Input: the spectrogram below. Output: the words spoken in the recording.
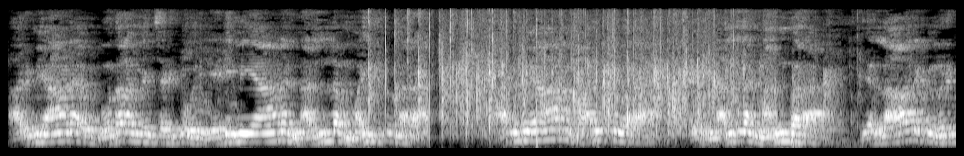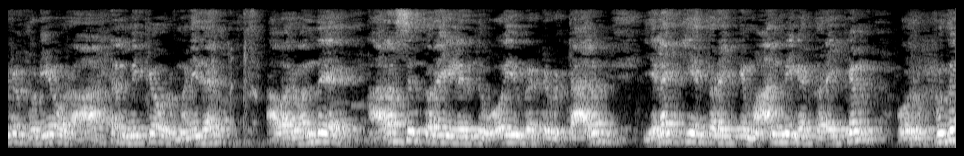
அருமையான முதலமைச்சருக்கு ஒரு எளிமையான நல்ல மைத்துனரா அருமையான மருத்துவரா ஒரு நல்ல நண்பரா எல்லாருக்கும் இருக்கக்கூடிய ஒரு ஆற்றல் மிக்க ஒரு மனிதர். அவர் வந்து அரசு துறையிலிருந்து ஓய்வு பெற்று விட்டாலும் இலக்கிய துறைக்கும் ஆன்மீக துறைக்கும் ஒரு புது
